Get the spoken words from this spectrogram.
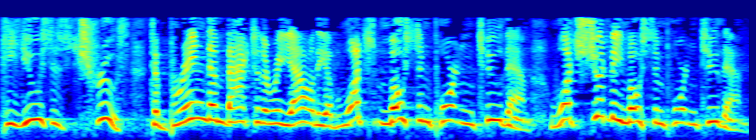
He uses truth to bring them back to the reality of what's most important to them, what should be most important to them.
